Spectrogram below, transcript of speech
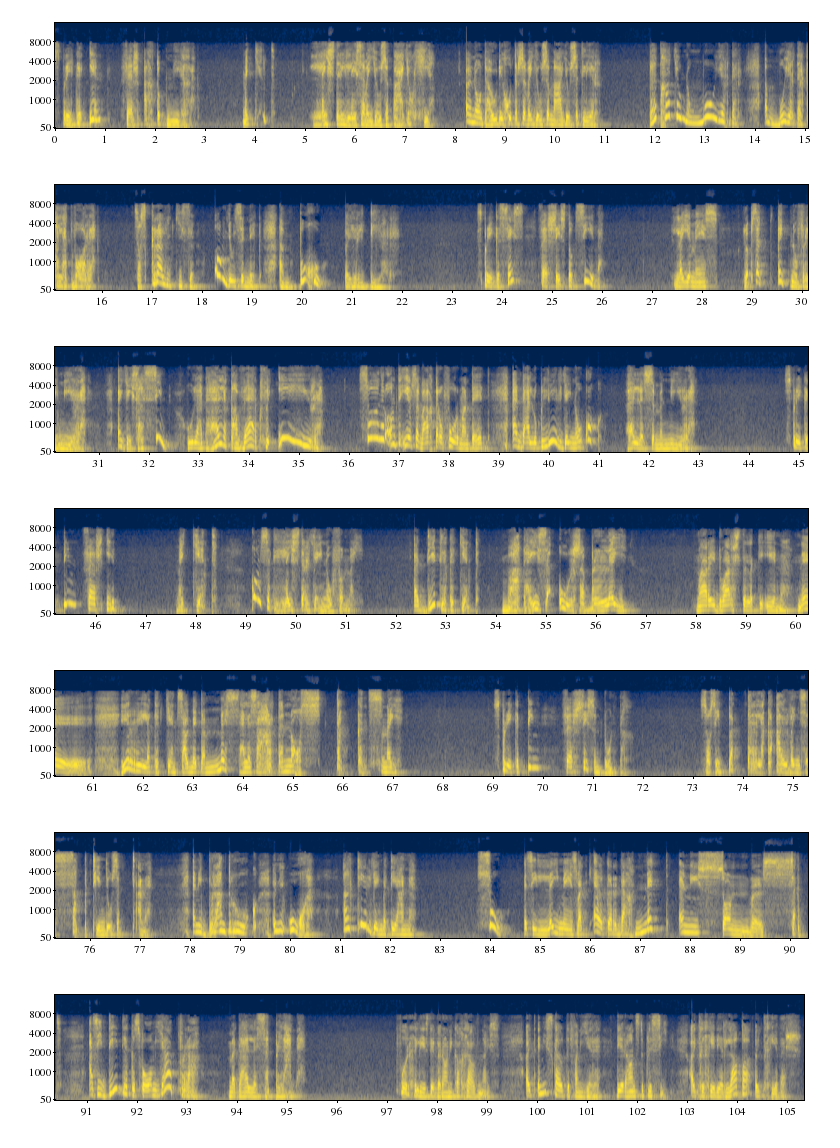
Spreuke 1 vers 8 tot 9. My kind, luister die lesse wat jou se pa jou gee. En onthou die goeters wat jou se ma jou sit leer. Dit gaan jou nou mooierder, 'n mooierder kan laat ware. Soos kralletjies om jou se nek, 'n boego by die deur. Spreuke 6 vers 6 tot 7. Leie mens, loop sit, kyk nou vir die mure. En jy sal sien hoe laat hulle kan werk vir ure sonder om te eers 'n wagter of voorman te hê en dan loop leer jy nou ook hulle se maniere. Spreuke 10 vers 1. My kind, kom sit luister jy nou vir my. 'n Dietlike kind maak hy se ouers bly. Maar die dwarstelike ene, nee, hierdie lekker kind sal met 'n mes hulle se harte nog stikkend sny. Spreuke 10 vers 26. So sê bitterlike alwyn se sap teen jou se tande. En die brandrook in die oë. Al keer jy met die hande. So is die lei mens wat elke dag net in die son wil sit. As die dietlikes vir hom ja vra met hulle se planne. Voorgeles deur Veronica Geldenhuys uit in die skuilte van die Here deur Hans Du Plessis uitgegee deur Lappa Uitgewers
